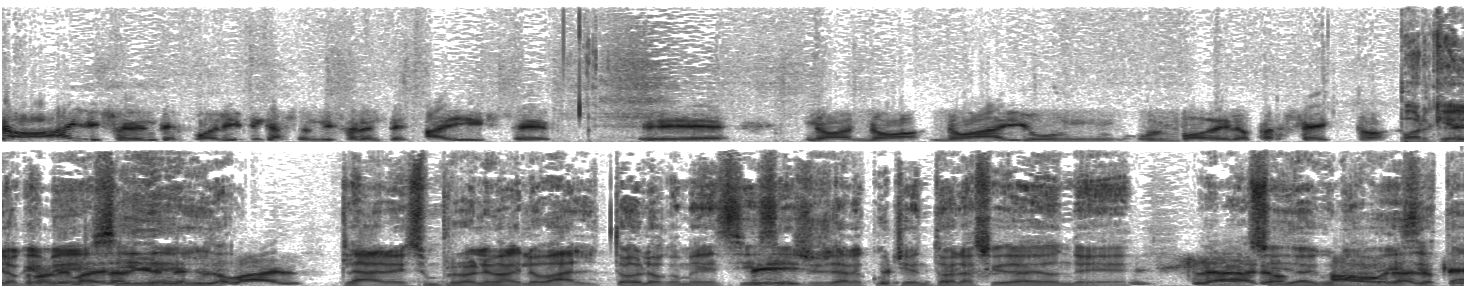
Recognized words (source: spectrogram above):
No, hay diferentes políticas en diferentes países. Eh, no, no, no hay un, un modelo perfecto. Porque el lo que me problema de la decís del- es global. Claro, es un problema global. Todo lo que me decís, Sí. yo ya lo escuché en todas las ciudades donde Claro. ido alguna Ahora, vez. lo que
